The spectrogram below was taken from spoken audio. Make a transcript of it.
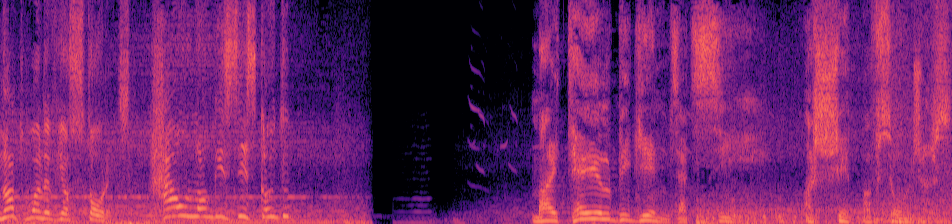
not one of your stories. How long is this going to... My tale begins at sea. A ship of soldiers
